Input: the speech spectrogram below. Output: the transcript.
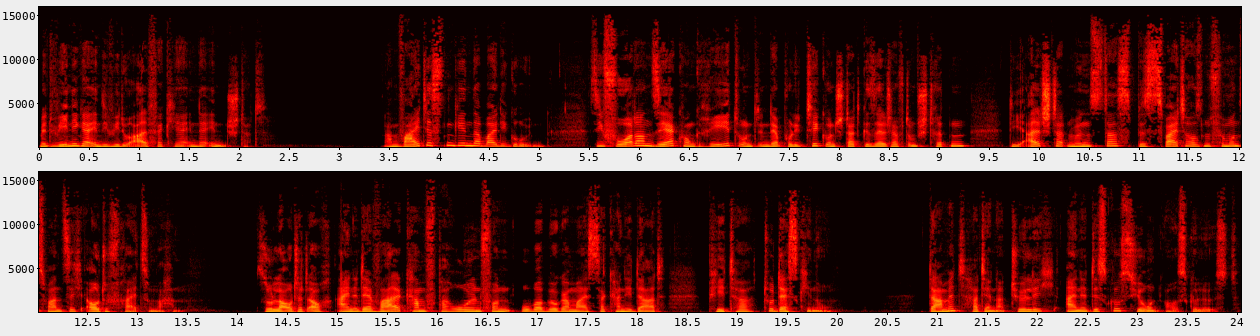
mit weniger Individualverkehr in der Innenstadt. Am weitesten gehen dabei die Grünen. Sie fordern sehr konkret und in der Politik und Stadtgesellschaft umstritten, die Altstadt Münsters bis 2025 autofrei zu machen. So lautet auch eine der Wahlkampfparolen von Oberbürgermeisterkandidat Peter Todeskino. Damit hat er natürlich eine Diskussion ausgelöst.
